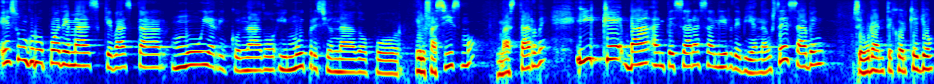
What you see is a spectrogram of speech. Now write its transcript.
Es un grupo además que va a estar muy arrinconado y muy presionado por el fascismo más tarde y que va a empezar a salir de Viena. Ustedes saben seguramente mejor que yo.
